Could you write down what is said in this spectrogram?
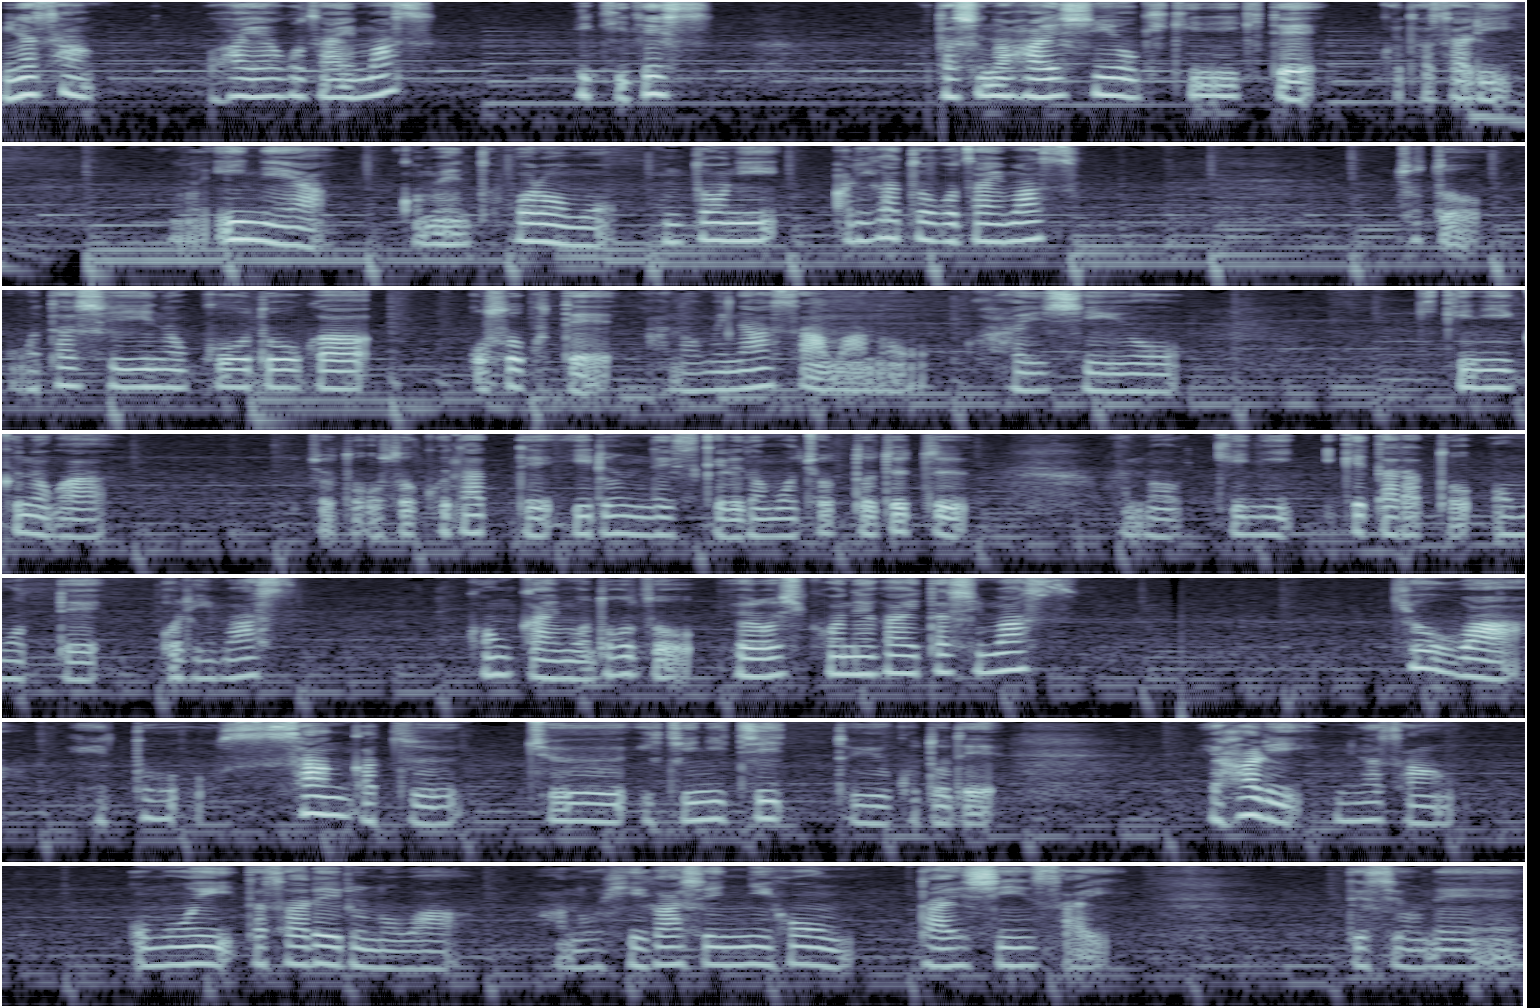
皆さんおはようございます。ミキです。私の配信を聞きに来てくださりいいねやコメントフォローも本当にありがとうございます。ちょっと私の行動が遅くてあの皆様の配信を聞きに行くのがちょっと遅くなっているんですけれどもちょっとずつあの気にけたらと思っております。今回もどうぞよろしくお願いいたします。今日はえっと3月11日ということでやはり皆さん思い出されるのはあの東日本大震災ですよね。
